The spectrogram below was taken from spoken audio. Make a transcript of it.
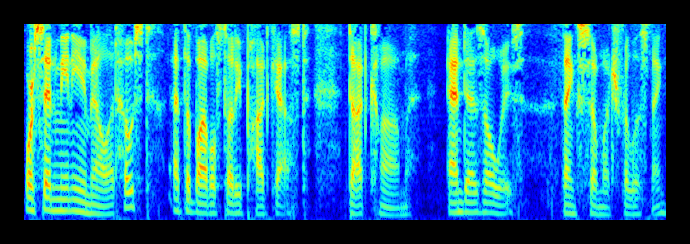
or send me an email at host at the BibleStudyPodcast.com. And as always, thanks so much for listening.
